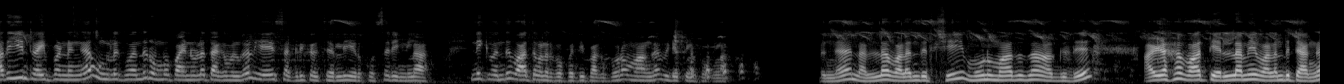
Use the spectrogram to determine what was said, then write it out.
அதையும் ட்ரை பண்ணுங்கள் உங்களுக்கு வந்து ரொம்ப பயன் பயனுள்ள தகவல்கள் ஏஎஸ் அக்ரிகல்ச்சர்லேயும் இருக்கும். சரிங்களா? இன்றைக்கி வந்து வாத்து வளர்ப்பை பற்றி பார்க்க போகிறோம் வாங்க வீடியோக்குள்ளே போகலாம். பாருங்க நல்லா வளர்ந்துருச்சு. மூணு மாதம் தான் ஆகுது. அழகாக வாத்து எல்லாமே வளர்ந்துட்டாங்க.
